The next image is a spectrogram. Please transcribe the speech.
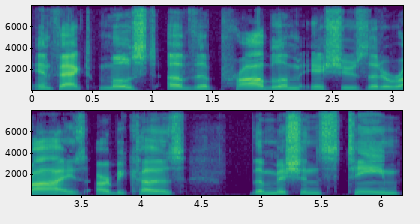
In fact, most of the problem issues that arise are because the missions team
